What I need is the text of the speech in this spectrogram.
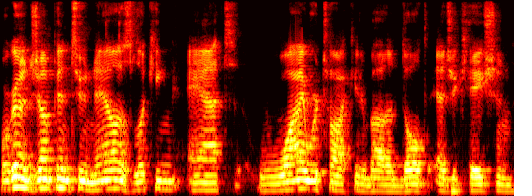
We're going to jump into now is looking at why we're talking about adult education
